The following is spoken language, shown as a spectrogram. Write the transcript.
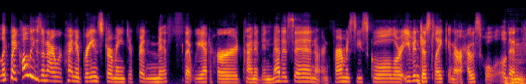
like my colleagues and I were kind of brainstorming different myths that we had heard kind of in medicine or in pharmacy school or even just like in our household. Mm-hmm. And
